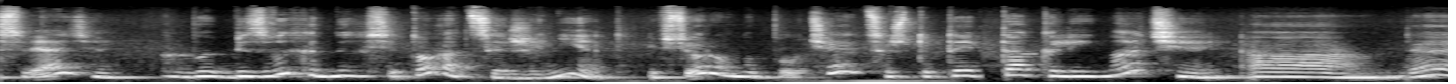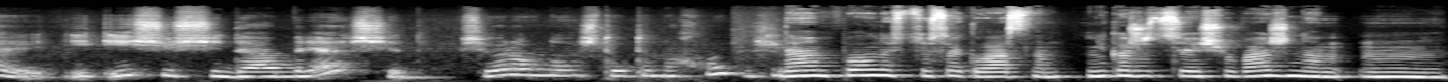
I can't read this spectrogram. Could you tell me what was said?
связи, как бы безвыходных ситуаций же нет. И все равно получается, что ты так или иначе, а, да, и ищущий да обрящет, все равно что-то находишь. Да, полностью согласна. Мне кажется, еще важно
